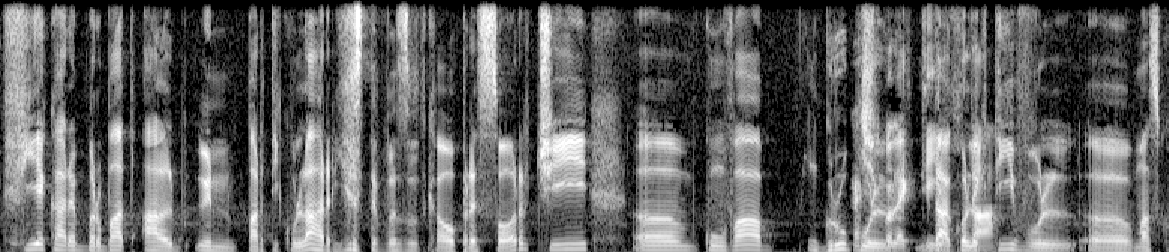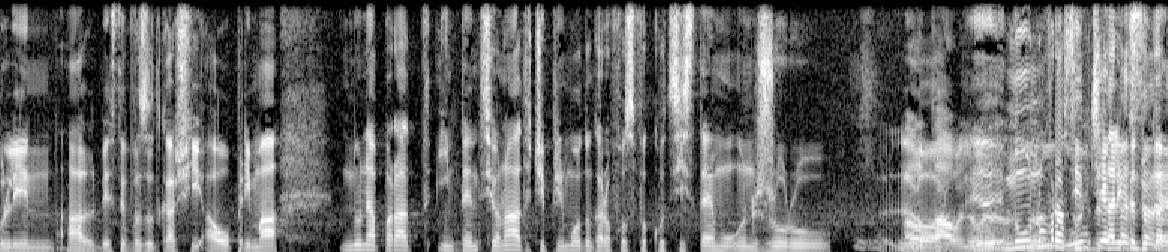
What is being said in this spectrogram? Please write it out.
fiecare bărbat alb în particular este văzut ca opresor, ci uh, cumva grupul, Ca și colectiv, da, da. colectivul uh, masculin alb este văzut ca și a oprima nu neapărat intenționat, ci prin modul în care a fost făcut sistemul în jurul lor. Paul, nu, nu, nu vreau să intru în detalii pentru că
